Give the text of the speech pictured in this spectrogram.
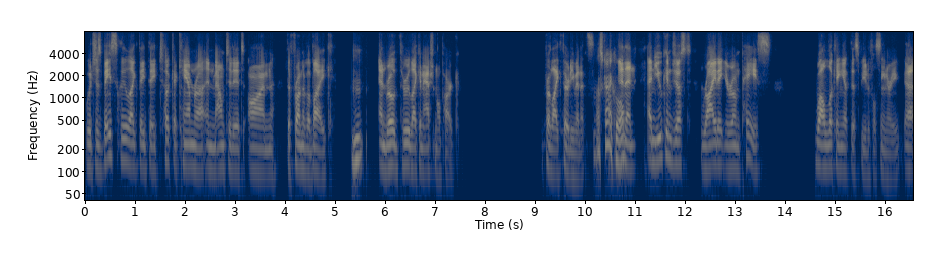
which is basically like they they took a camera and mounted it on the front of a bike Mhm. and rode through like a national park for like 30 minutes. that's kind of cool. And then and you can just ride at your own pace while looking at this beautiful scenery. Uh,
